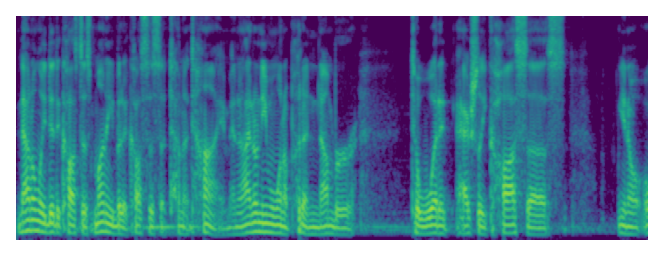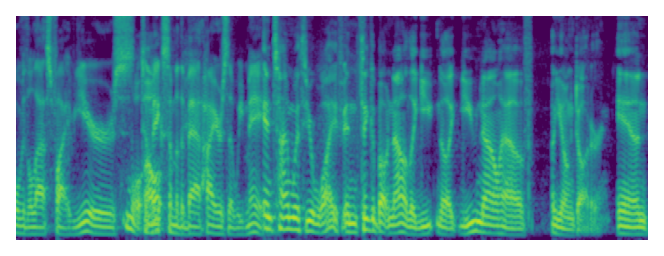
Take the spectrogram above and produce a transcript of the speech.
not only did it cost us money but it cost us a ton of time and i don't even want to put a number to what it actually costs us you know over the last five years well, to I'll, make some of the bad hires that we made. And time with your wife and think about now like you like you now have a young daughter. And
